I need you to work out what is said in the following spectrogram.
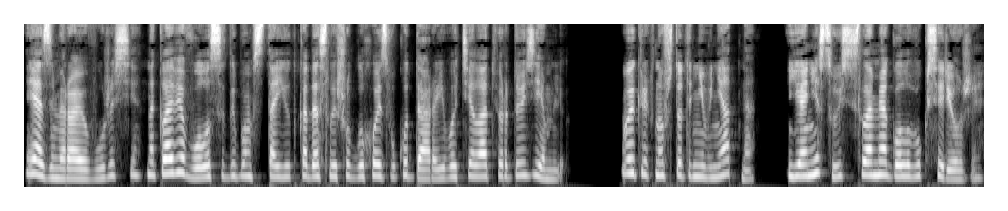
Я замираю в ужасе, на голове волосы дыбом встают, когда слышу глухой звук удара его тела о твердую землю. Выкрикнув что-то невнятно, я несусь, сломя голову к Сереже.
